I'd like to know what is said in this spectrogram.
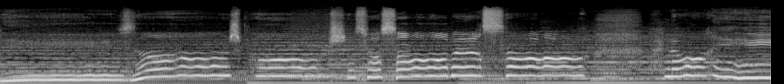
Les anges penchent sur son berceau l'oriente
